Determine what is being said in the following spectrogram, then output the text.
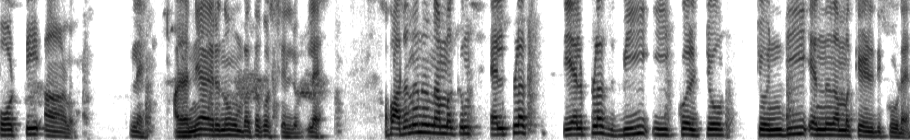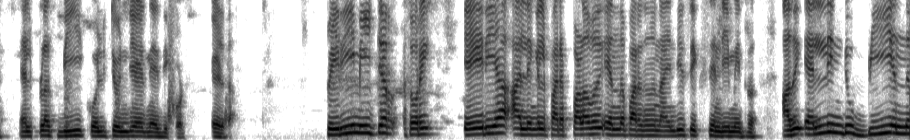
ഫോർട്ടി ആണ്. അല്ലേ? അത് തന്നെയായിരുന്നു മുമ്പത്തെ ക്വസ്റ്റ്യനിലും അല്ലേ? അപ്പൊ അതിൽ നിന്ന് നമുക്കും L plus L plus B equal to twenty എന്ന് നമുക്ക് എഴുതിക്കൂടെ? L plus B equal twenty എന്ന് എഴുതിക്കൂടെ? എഴുതാം. പെരിമീറ്റർ സോറി ഏരിയ അല്ലെങ്കിൽ പരപ്പളവ് എന്ന് പറയുന്നത് നയന്റി സിക്സ് സെന്റിമീറ്റർ അത് എൽ ഇന്റു ബി എന്ന്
